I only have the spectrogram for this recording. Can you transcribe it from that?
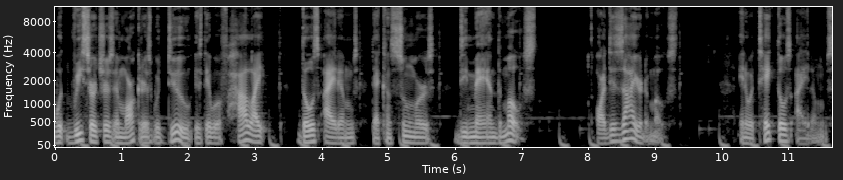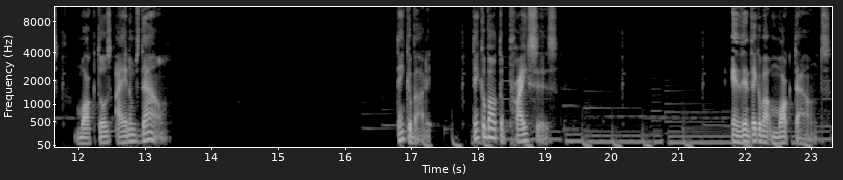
What researchers and marketers would do is they would highlight those items that consumers demand the most or desire the most. And it would take those items, mark those items down, Think about it. Think about the prices. And then think about markdowns.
